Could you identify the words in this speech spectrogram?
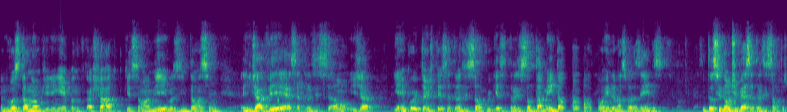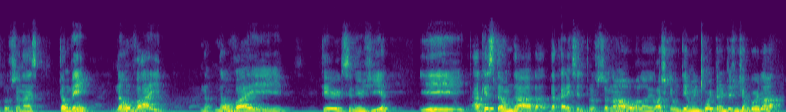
Eu não vou citar o nome de ninguém para não ficar chato, porque são amigos. Então, assim, a gente já vê essa transição e já e é importante ter essa transição porque essa transição também está ocorrendo nas fazendas. Então, se não tiver essa transição para os profissionais, também não vai não vai ter sinergia e a questão da, da, da, carência de profissional, eu acho que é um tema importante a gente abordar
